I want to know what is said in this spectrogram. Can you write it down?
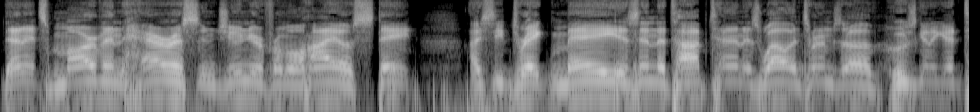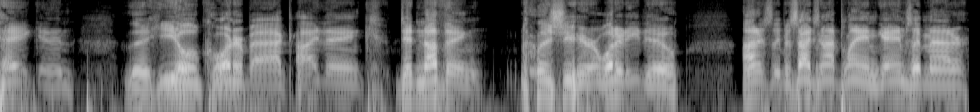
Then it's Marvin Harrison Jr. from Ohio State. I see Drake Maye is in the top 10 as well in terms of who's going to get taken the heel quarterback, I think, did nothing this year. What did he do? Honestly, besides not playing games that matter.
